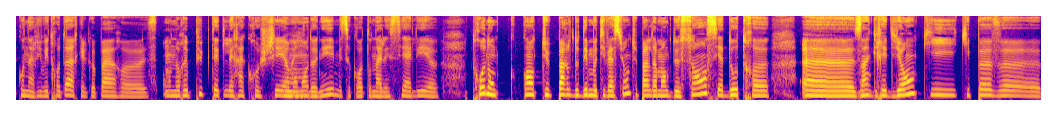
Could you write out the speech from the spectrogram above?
qu'on est arrivé trop tard quelque part. Euh, on aurait pu peut-être les raccrocher à un moment donné, mais c'est quand on a laissé aller euh, trop. Donc quand tu parles de démotivation, tu parles d'un manque de sens. Il y a d'autres euh, ingrédients qui, qui peuvent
